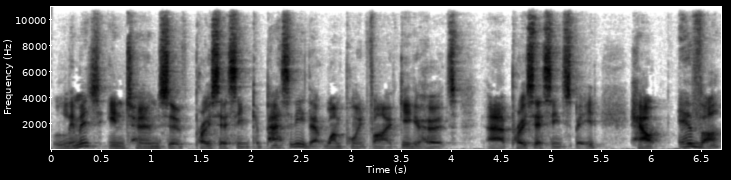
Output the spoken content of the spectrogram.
limit in terms of processing capacity, that 1.5 gigahertz uh, processing speed. However,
